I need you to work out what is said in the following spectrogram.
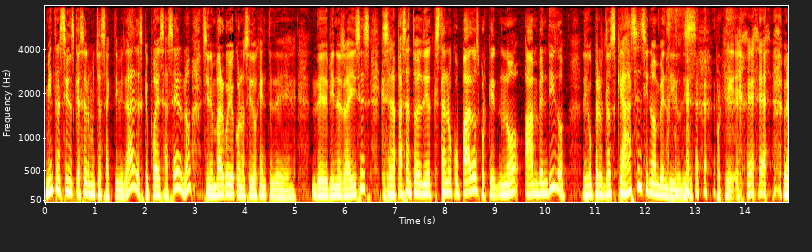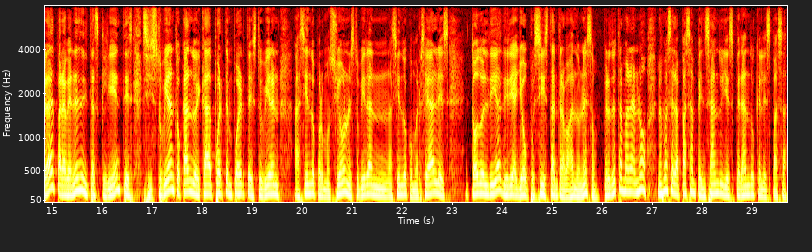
mientras tienes que hacer muchas actividades que puedes hacer, ¿no? Sin embargo, yo he conocido gente de, de bienes raíces que se la pasan todo el día, que están ocupados porque no han vendido. Digo, pero entonces, ¿qué hacen si no han vendido? Dices, porque, ¿verdad? Para vender necesitas clientes. Si estuvieran tocando de cada puerta en puerta, estuvieran haciendo promoción, estuvieran haciendo comerciales todo el día, diría yo, pues sí, están trabajando en eso pero de otra manera no, nada más se la pasan pensando y esperando que les pasa,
